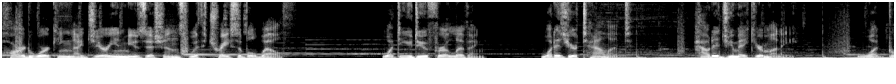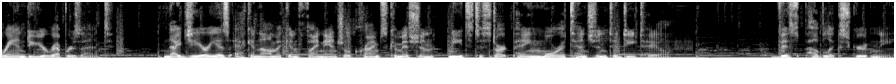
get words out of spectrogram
hard-working Nigerian musicians with traceable wealth. What do you do for a living? What is your talent? How did you make your money? What brand do you represent? Nigeria's Economic and Financial Crimes Commission needs to start paying more attention to detail. This public scrutiny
